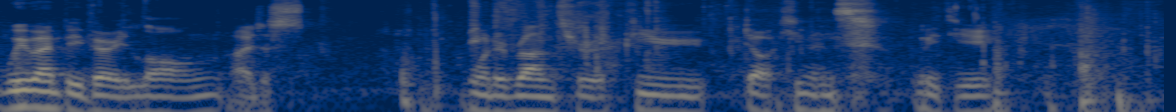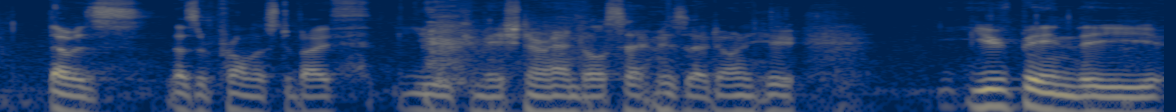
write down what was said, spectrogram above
we- won't be very long. I just want to run through a few documents with you. That was, that was a promise to both you, Commissioner, and also Ms O'Donoghue. You've been the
